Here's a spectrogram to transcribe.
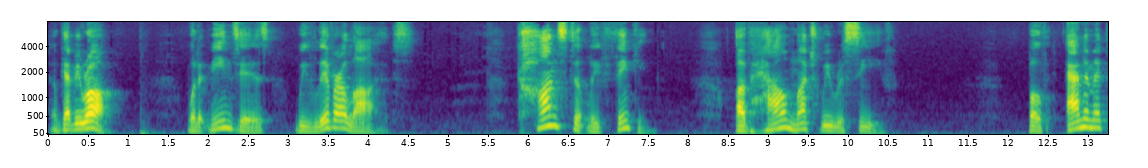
don't get me wrong. What it means is we live our lives constantly thinking of how much we receive, both animate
